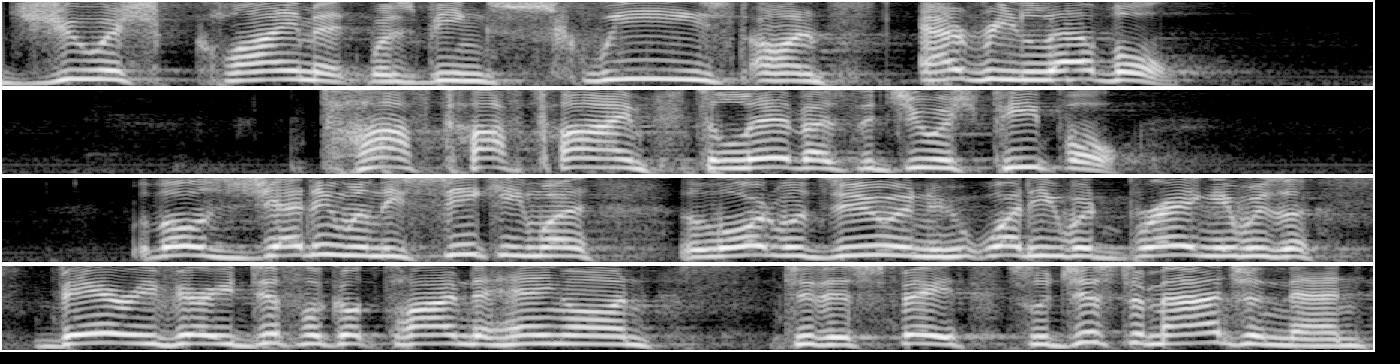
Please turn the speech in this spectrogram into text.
Jewish climate was being squeezed on every level. Tough, tough time to live as the Jewish people. For those genuinely seeking what the Lord would do and what He would bring, it was a very, very difficult time to hang on to this faith. So just imagine then,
